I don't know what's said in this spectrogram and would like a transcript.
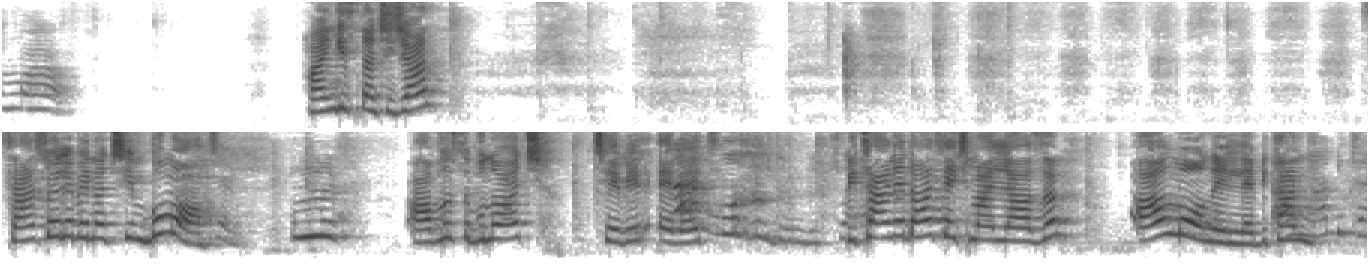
Ama Hangisini açacaksın? Sen söyle ben açayım bu mu? Ablası bunu aç. Çevir evet. Bir tane daha seçmen lazım. Alma onu eline. Bir tane Ama bir tane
